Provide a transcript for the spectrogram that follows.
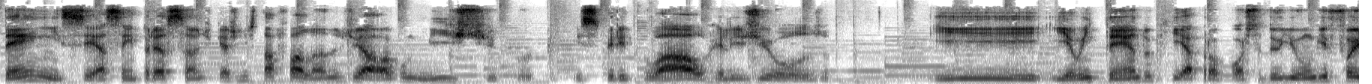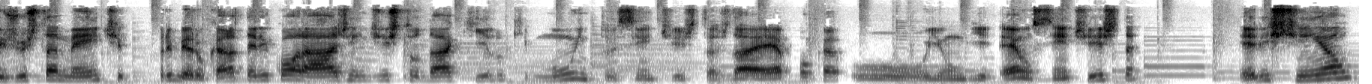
tem-se essa impressão de que a gente está falando de algo místico, espiritual, religioso. E, e, eu entendo que a proposta do Jung foi justamente, primeiro, o cara teve coragem de estudar aquilo que muitos cientistas da época, o Jung é um cientista, eles tinham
